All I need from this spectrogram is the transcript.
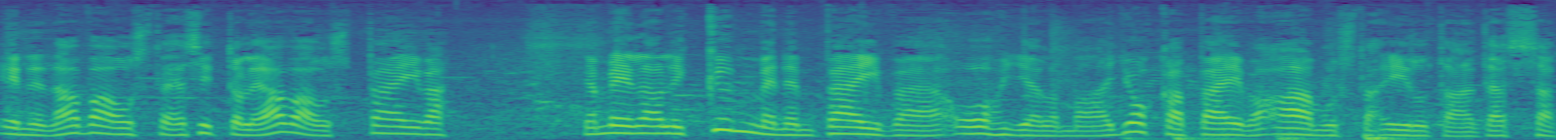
ennen avausta ja sitten oli avauspäivä – ja meillä oli kymmenen päivää ohjelmaa joka päivä aamusta iltaan tässä.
